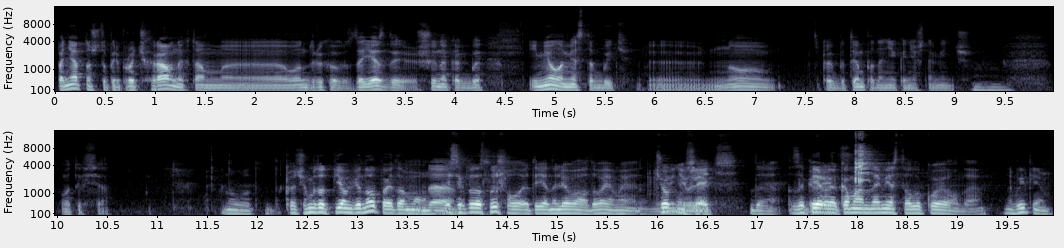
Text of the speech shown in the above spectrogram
понятно, что при прочих равных, там, э, у Андрюха заезды, шина как бы имела место быть, э, но как бы темпа на ней, конечно, меньше. Угу. Вот и все. Ну вот. Короче, мы тут пьем вино, поэтому, да. если кто-то слышал, это я наливал. Давай мы не чокнемся. Да. За первое командное место Лукойл, да. Выпьем.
